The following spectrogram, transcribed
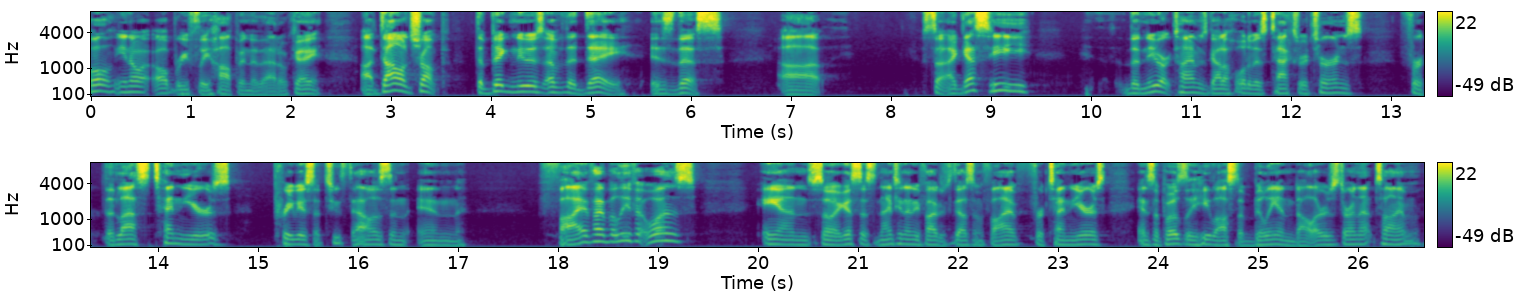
well, you know what? I'll briefly hop into that. Okay, uh, Donald Trump. The big news of the day is this. Uh, so I guess he, the New York Times, got a hold of his tax returns for the last ten years previous to 2005, I believe it was. And so I guess it's 1995 to 2005 for 10 years. And supposedly he lost a billion dollars during that time.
